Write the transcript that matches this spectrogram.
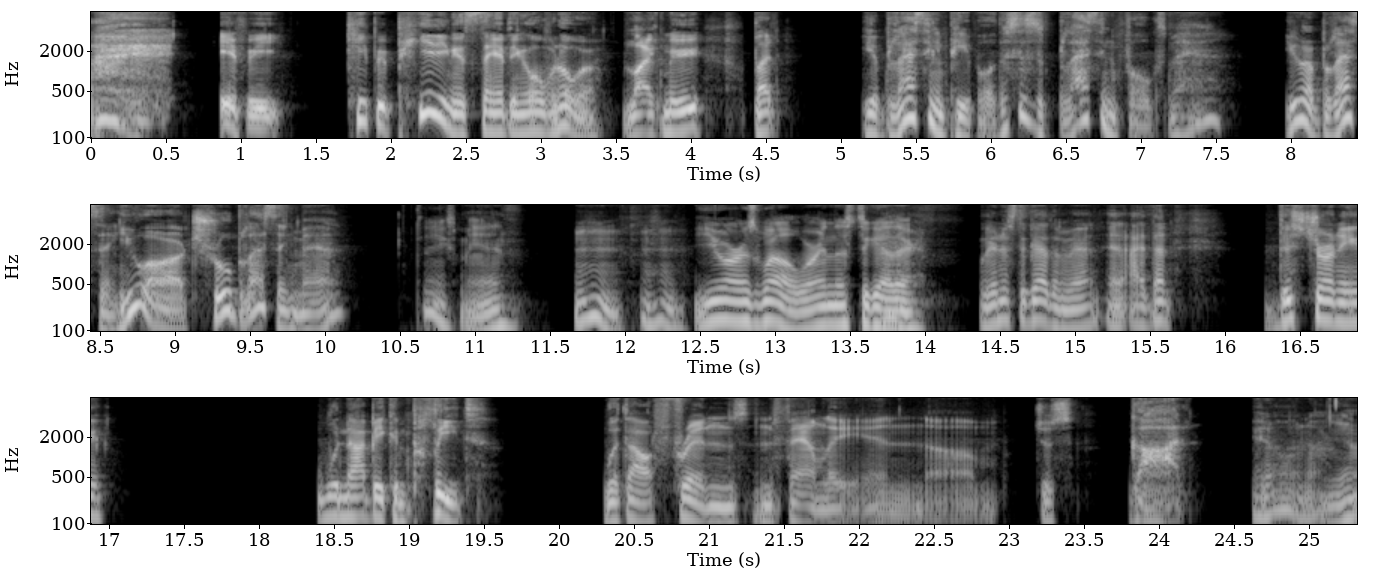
if we keep repeating the same thing over and over, like me, but you're blessing people. This is a blessing, folks, man. You're a blessing. You are a true blessing, man. Thanks, man. Mm-hmm, mm-hmm. You are as well. We're in this together. We're in this together, man. And I then this journey would not be complete without friends and family and um, just God. You know, and, uh, Yeah.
